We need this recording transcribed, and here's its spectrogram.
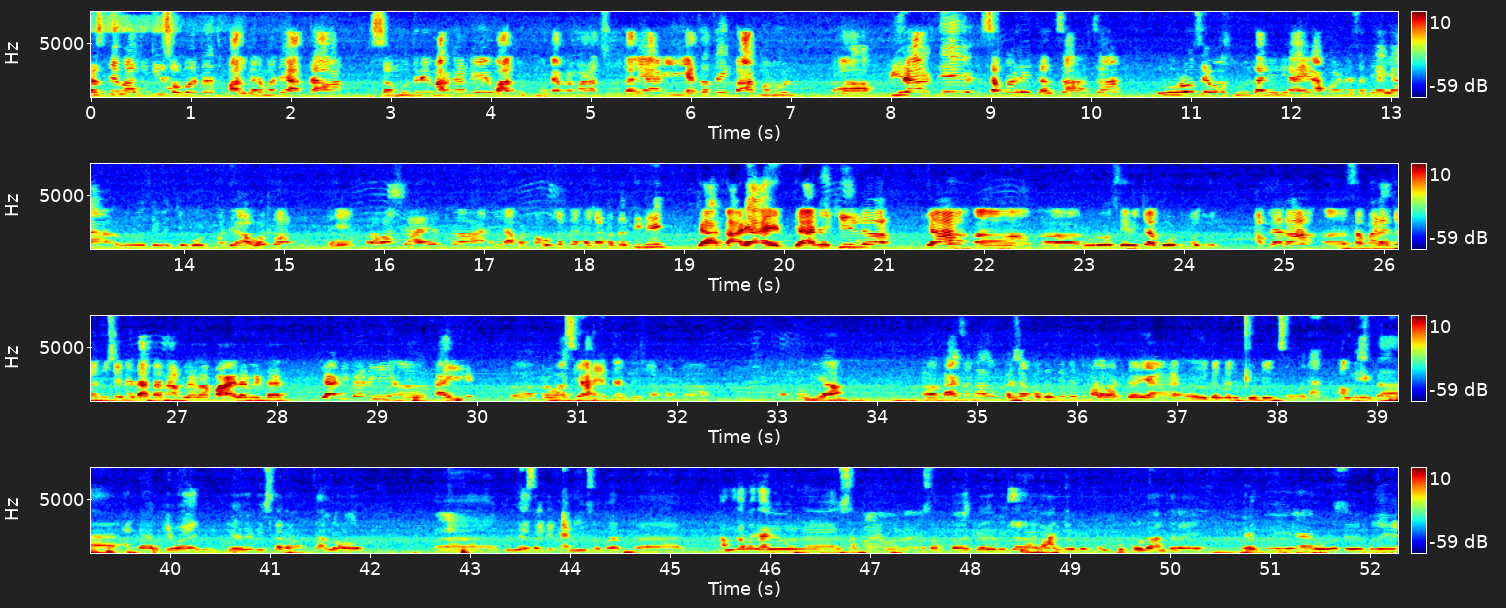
रस्ते वाहतुकीसोबतच पालघरमध्ये आता समुद्री मार्गाने वाहतूक मोठ्या प्रमाणात सुरू झाली आहे आणि याचाच एक भाग म्हणून विरार ते सफाळे जलसार असा रोरो सेवा सुरू झालेली आहे. आपण सध्या या रोरो सेवेच्या बोटमध्ये आहोत. हे प्रवासी आहेत आणि आपण पाहू शकता कशा पद्धतीने ज्या गाड्या आहेत त्या देखील या रोरो सेवेच्या बोटमधून आपल्याला सफाळ्याच्या दिशेने जाताना आपल्याला पाहायला मिळतात. या ठिकाणी काही प्रवासी आहेत त्यांच्याशी आपण बोलूया. काय सांगाल? कशा पद्धतीने तुम्हाला वाटतं या एकंदरीत बोटीत हो, आम्ही एकदा आता केव्हा केळवे बीचला जा- चाललो आहोत फिरण्यासाठी फॅमिलीसोबत अहमदाबाद हायवेवरनं सफाळ्यावर सप केळवे बीचला जायला अंतर खूप खूप मोठं अंतर आहे. परंतु या रोरो सेवेमुळे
